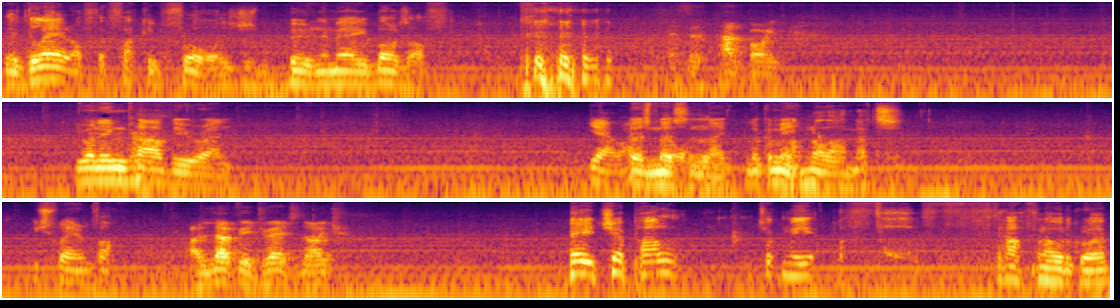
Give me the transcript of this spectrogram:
The glare off the fucking floor is just burning my balls off. That's a tad boy. You want in car view, Ryan? Yeah, right. First no, person, like. Look at me. I'm not that nuts. You swearing for? I love your dreads, Nige. Hey, Chip pal. Took me f- f- half an hour to grow him.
